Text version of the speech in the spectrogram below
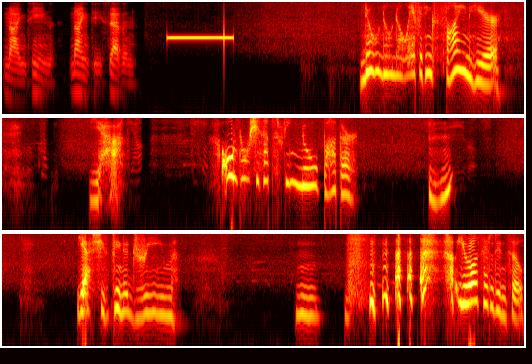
1997. No, no, no, everything's fine here. Yeah. Oh no, she's absolutely no bother. Mm hmm Yeah, she's been a dream. Hmm. You're all settled in, so.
